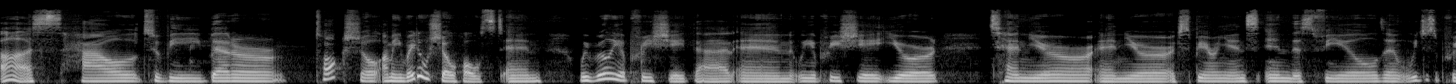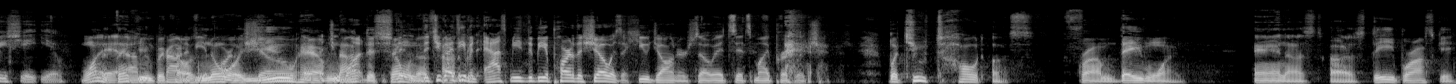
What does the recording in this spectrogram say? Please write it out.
us how to be better talk show, I mean, radio show hosts. And we really appreciate that. And we appreciate your tenure and your experience in this field. And we just appreciate you. Want to Yeah, thank I'm you proud to because be a part of Noah, the show, you have that you not want- just shown that, us that you guys even be- asked me to be a part of the show is a huge honor. So it's it's my privilege. but you taught us from day one. And uh, uh, Steve Brodsky,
